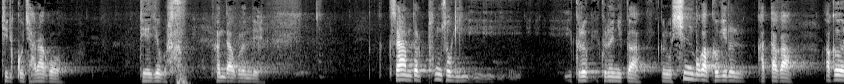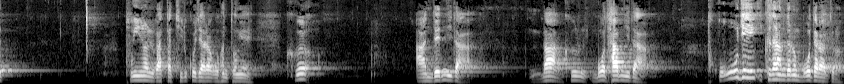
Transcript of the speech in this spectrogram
데리고 자라고 대접을 한다고 그러는데 그 사람들 풍속이 그러, 그러니까 그리고 신부가 거기를 갔다가 아 그 부인을 갖다 데리고 자라고 한 통에 그거 안 됩니다. 나 그걸 못 합니다. 도저히 그 사람들은 못 알아들어.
